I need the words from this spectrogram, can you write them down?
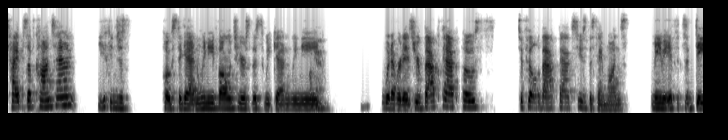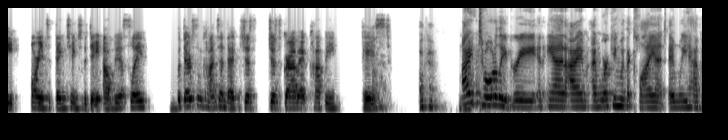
types of content you can just post again. We need volunteers this weekend. We need Okay. whatever it is. Your backpack posts to fill the backpacks, use the same ones. Maybe if it's a date oriented thing, change the date, obviously. Mm-hmm. But there's some content that just just grab it, copy, paste. Okay. Mm-hmm. I totally agree. And and I'm I'm working with a client and we have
